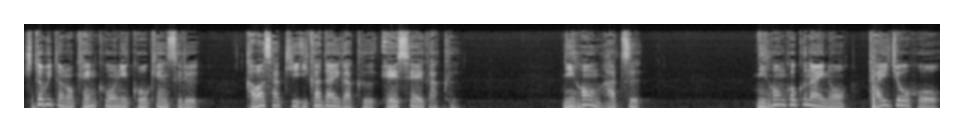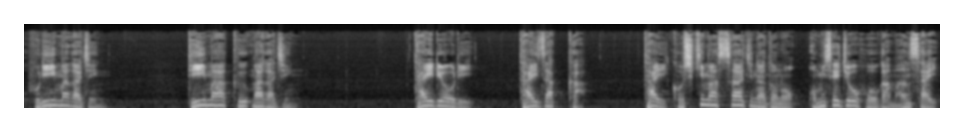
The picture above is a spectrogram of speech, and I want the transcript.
人々の健康に貢献する川崎医科大学衛生学。日本初。日本国内のタイ情報フリーマガジン。D マークマガジン。タイ料理タイ雑貨。タイ古式マッサージなどのお店情報が満載。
